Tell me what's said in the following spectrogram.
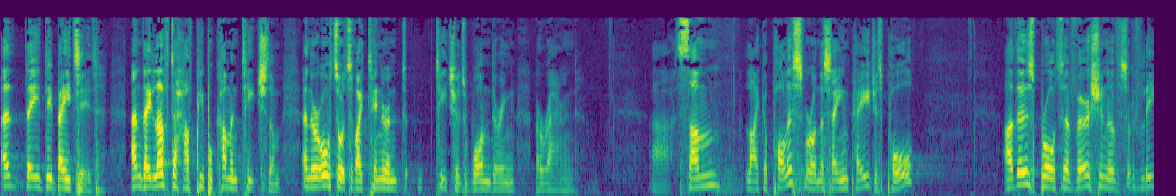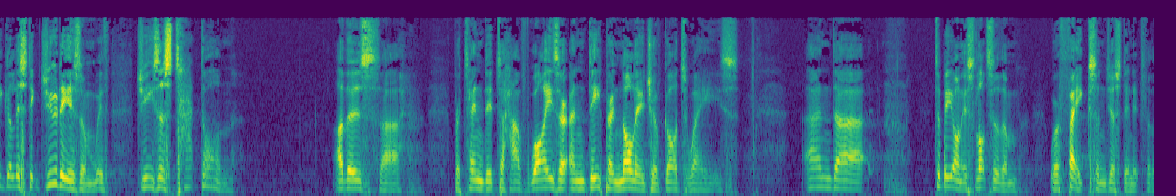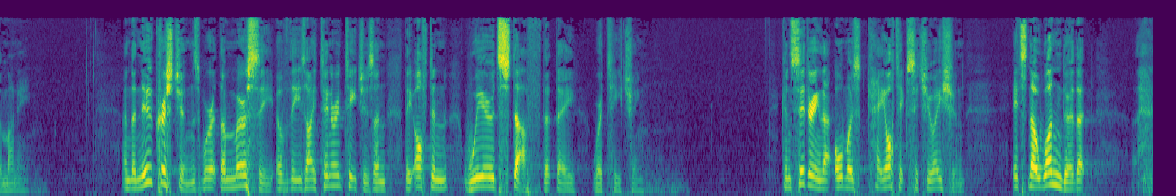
And they debated. And they loved to have people come and teach them. And there are all sorts of itinerant teachers wandering around. Uh, some, like Apollos, were on the same page as Paul. Others brought a version of sort of legalistic Judaism with Jesus tacked on. Others uh, pretended to have wiser and deeper knowledge of God's ways. And uh, to be honest, lots of them were fakes and just in it for the money. And the new Christians were at the mercy of these itinerant teachers and the often weird stuff that they were teaching. Considering that almost chaotic situation, it's no wonder that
